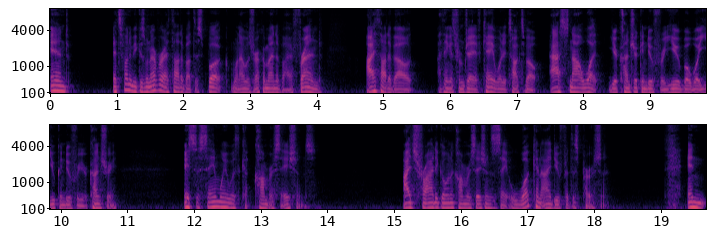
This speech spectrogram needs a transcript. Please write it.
And it's funny because whenever I thought about this book, when I was recommended by a friend, I thought about, I think it's from JFK, what he talked about ask not what your country can do for you, but what you can do for your country. It's the same way with conversations. I try to go into conversations and say, what can I do for this person? And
